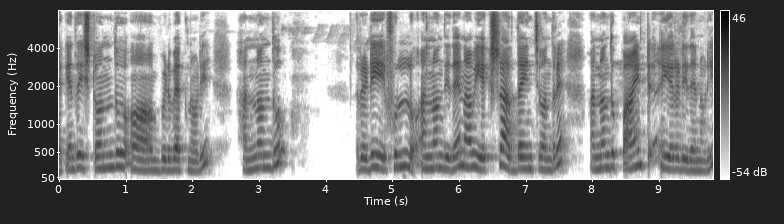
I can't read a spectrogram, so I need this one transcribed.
ಯಾಕೆಂದರೆ ಇಷ್ಟೊಂದು ಬಿಡಬೇಕು ನೋಡಿ. ಹನ್ನೊಂದು ರೆಡಿ ಫುಲ್ಲು ಹನ್ನೊಂದಿದೆ. ನಾವು ಎಕ್ಸ್ಟ್ರಾ ಅರ್ಧ ಇಂಚು ಅಂದರೆ ಹನ್ನೊಂದು ಪಾಯಿಂಟ್ ಎರಡಿದೆ ನೋಡಿ.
